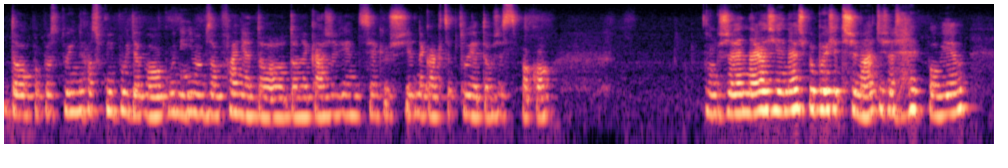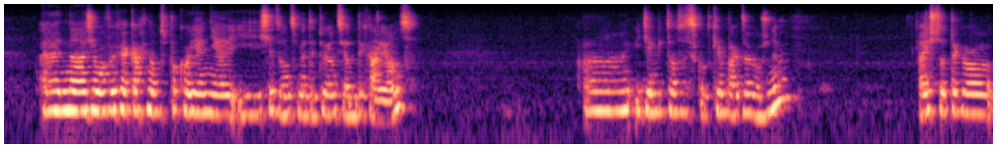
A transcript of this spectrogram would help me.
do po prostu innych osób nie pójdę, bo ogólnie nie mam zaufania do, do lekarzy, więc jak już jednego akceptuję, to już jest spoko. Także na razie, na razie próbuję się trzymać, że tak powiem. e, Na ziołowych lekach na uspokojenie i siedząc, medytując i oddychając. E, Idzie mi to ze skutkiem bardzo różnym. A jeszcze do tego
